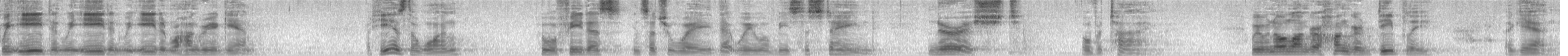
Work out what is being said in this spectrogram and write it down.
We eat and we eat and we eat and we're hungry again. But He is the one who will feed us in such a way that we will be sustained, nourished over time. We will no longer hunger deeply again.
